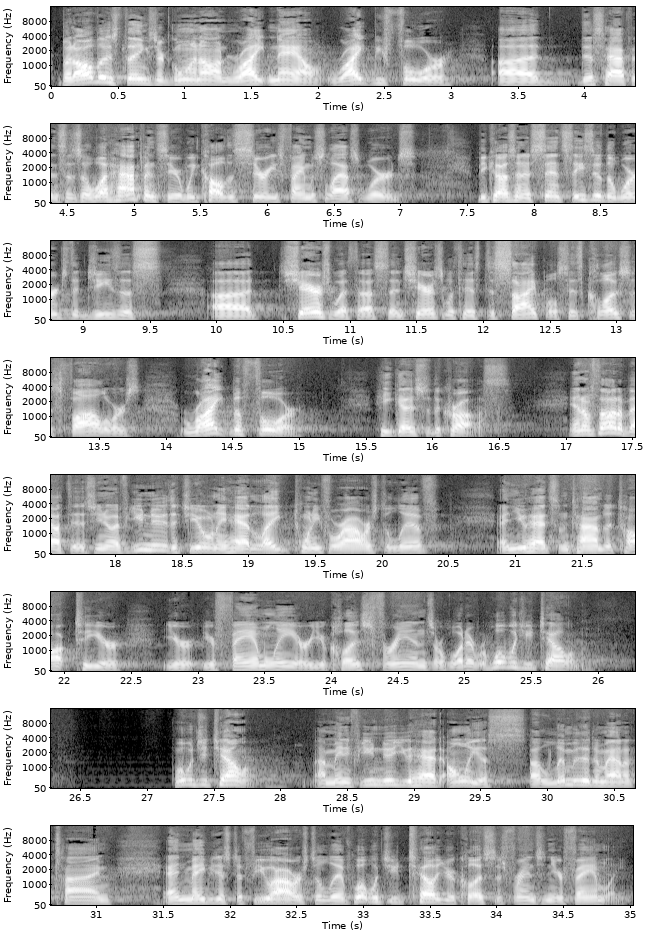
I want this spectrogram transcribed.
But all those things are going on right now, right before uh, this happens. And so, what happens here, we call this series Famous Last Words, because in a sense, these are the words that Jesus uh, shares with us and shares with his disciples, his closest followers, right before he goes to the cross. And I've thought about this. You know, if you knew that you only had like 24 hours to live and you had some time to talk to your, your, your family or your close friends or whatever, what would you tell them? What would you tell them? I mean, if you knew you had only a, a, limited amount of time and maybe just a few hours to live, what would you tell your closest friends and your family?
